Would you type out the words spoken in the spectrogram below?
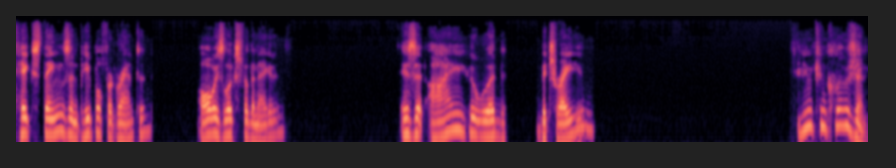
takes things and people for granted, always looks for the negative? Is it I who would betray you? In conclusion,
